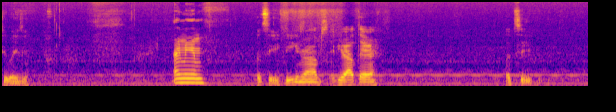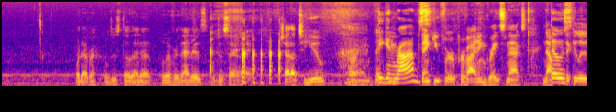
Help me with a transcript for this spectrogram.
Too lazy. I mean, Let's see. Vegan Robs, if you're out there. Let's see. Whatever. We'll just throw that up. Whoever that is, we'll just say, hey, shout out to you. Um, thank Vegan you. Robs? Thank you for providing great snacks. Now, Those- particularly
